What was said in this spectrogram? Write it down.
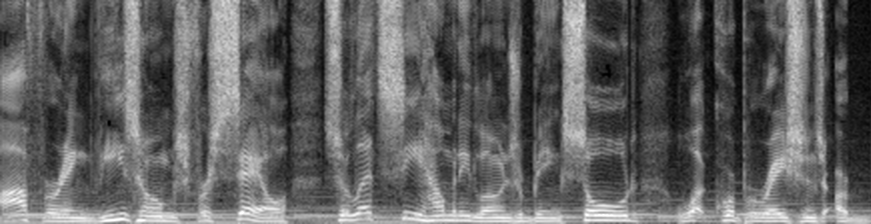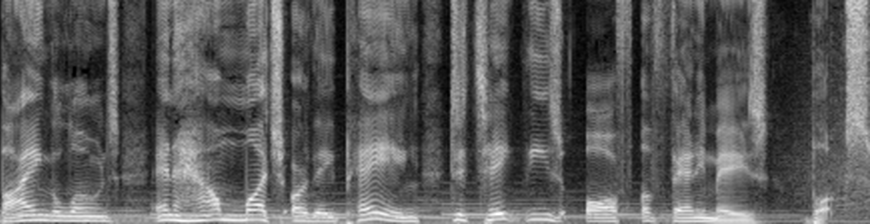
offering these homes for sale. So let's see how many loans are being sold, what corporations are buying the loans, and how much are they paying to take these off of Fannie Mae's books.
